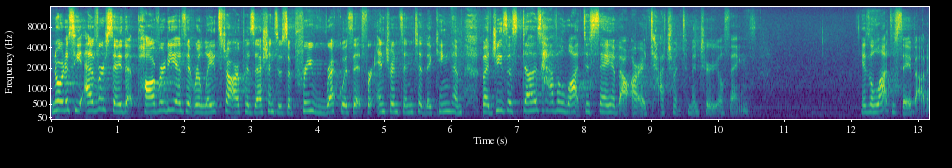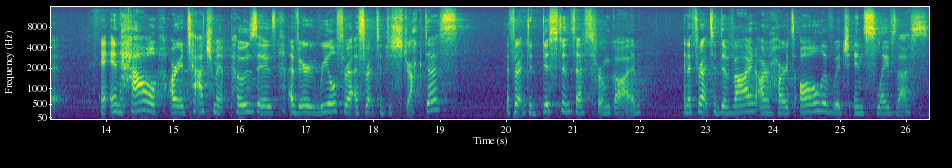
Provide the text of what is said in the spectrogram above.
nor does he ever say that poverty as it relates to our possessions is a prerequisite for entrance into the kingdom. But Jesus does have a lot to say about our attachment to material things. He has a lot to say about it and how our attachment poses a very real threat a threat to distract us, a threat to distance us from God, and a threat to divide our hearts, all of which enslaves us.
